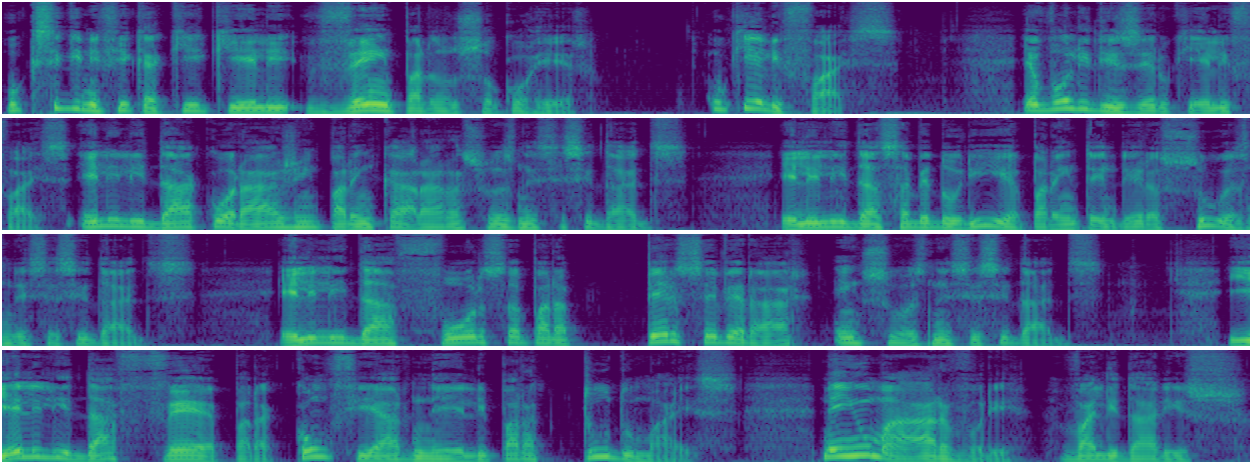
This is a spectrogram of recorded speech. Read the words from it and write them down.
O que significa aqui que ele vem para nos socorrer? O que ele faz? Eu vou lhe dizer o que ele faz. Ele lhe dá a coragem para encarar as suas necessidades. Ele lhe dá sabedoria para entender as suas necessidades. Ele lhe dá força para perseverar em suas necessidades. E ele lhe dá fé para confiar nele para tudo mais. Nenhuma árvore vai lhe dar isso.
